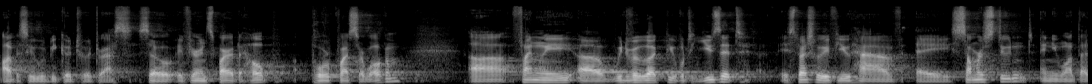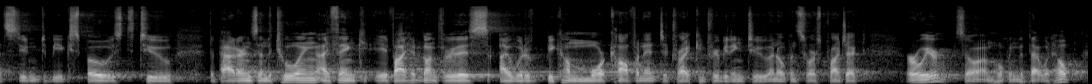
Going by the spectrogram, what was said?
obviously would be good to address. So if you're inspired to help, pull requests are welcome. Uh, finally, uh, we'd really like people to use it, especially if you have a summer student and you want that student to be exposed to the patterns and the tooling. I think if I had gone through this, I would have become more confident to try contributing to an open source project earlier, so I'm hoping that that would help.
